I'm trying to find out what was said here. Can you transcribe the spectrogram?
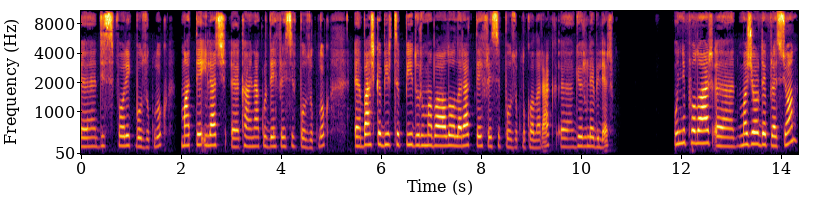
e, disforik bozukluk, madde ilaç e, kaynaklı depresif bozukluk, başka bir tıbbi duruma bağlı olarak depresif bozukluk olarak e, görülebilir. Unipolar e, majör depresyon,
